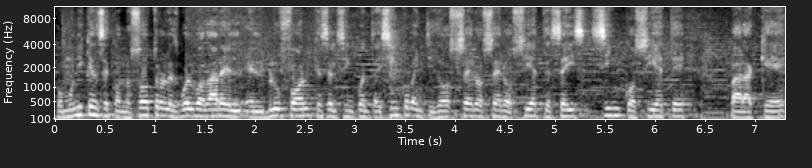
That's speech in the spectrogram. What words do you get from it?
Comuníquense con nosotros. Les vuelvo a dar el, el Blue Phone, que es el 5522007657 para que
